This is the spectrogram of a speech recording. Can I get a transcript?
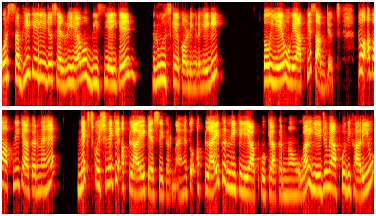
और सभी के लिए जो सैलरी है, वो बीसीआई के रूल्स के अकॉर्डिंग रहेगी। तो ये हो गए आपके सब्जेक्ट्स तो अब आपने क्या करना है? नेक्स्ट क्वेश्चन है कि अप्लाई कैसे करना है? तो अप्लाई करने के लिए आपको क्या करना होगा? ये जो मैं आपको दिखा रही हूँ,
